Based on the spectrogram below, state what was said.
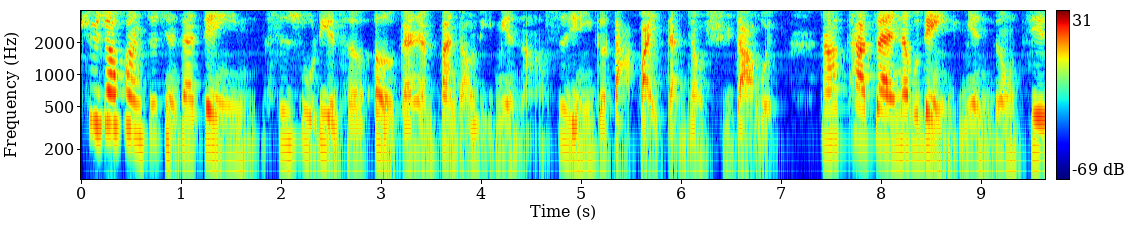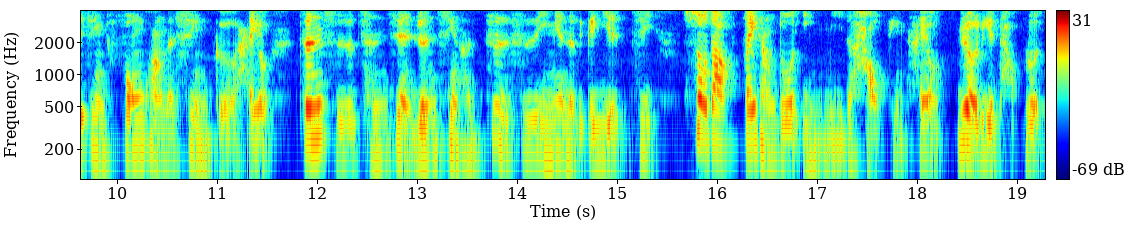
具教焕之前在电影《失速列车二：感染半岛》里面啊，饰演一个大坏蛋，叫徐大卫。那他在那部电影里面那种接近疯狂的性格，还有真实的呈现人性很自私一面的一个演技，受到非常多影迷的好评，还有热烈讨论。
